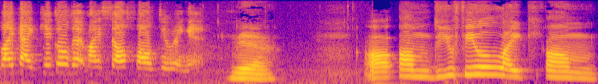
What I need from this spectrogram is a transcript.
like I giggled at myself while doing it. Yeah. Uh, um. Do you feel like um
